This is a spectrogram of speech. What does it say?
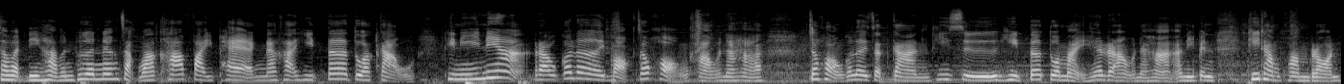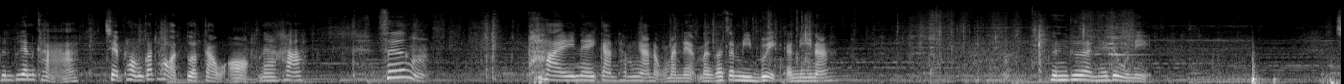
สวัสดีค่ะเพื่อนๆ เนื่องจากว่าค่าไฟแพงนะคะฮีเตอร์ตัวเก่า ทีนี้เนี่ยเราก็เลยบอกเจ้าของเขานะคะ เจ้าของก็เลยจัดการที่ซื้อฮีเตอร์ตัวใหม่ให้เรานะคะ อันนี้เป็นที่ทำความร้อนเพื่อนๆขาเชฟทอมก็ถอดตัวเก่าออกนะคะ ซึ่งภายในการทำงานของมันเนี่ย มันก็จะมีบริกอันนี้นะ เพื่อนๆให้ดูนี่เช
